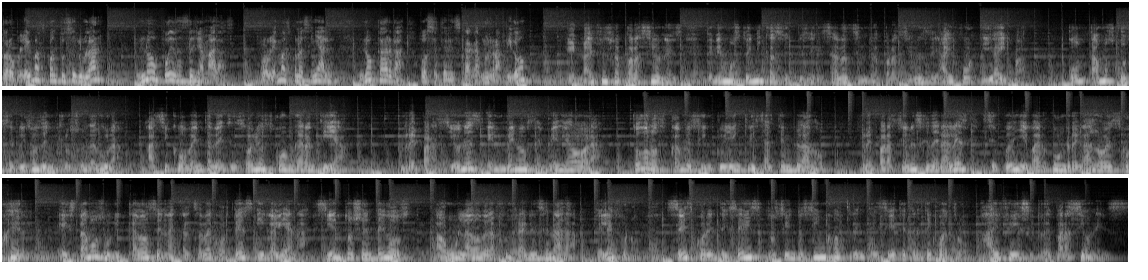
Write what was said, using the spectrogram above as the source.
¿Problemas con tu celular? No puedes hacer llamadas. ¿Problemas con la señal? ¿No carga o se te descarga muy rápido? En iFix Reparaciones tenemos técnicas especializadas en reparaciones de iPhone y iPad. Contamos con servicios de microsoldadura, así como venta de accesorios con garantía. Reparaciones en menos de media hora. Todos los cambios incluyen cristal templado. Reparaciones generales se pueden llevar un regalo a escoger. Estamos ubicados en la calzada Cortés y Galeana, 182, a un lado de la funeraria Ensenada. Teléfono 646-205-3734. iFix Reparaciones.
